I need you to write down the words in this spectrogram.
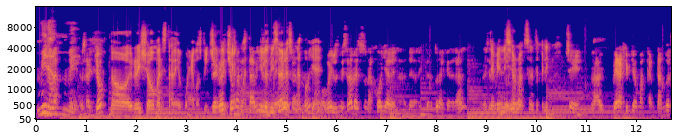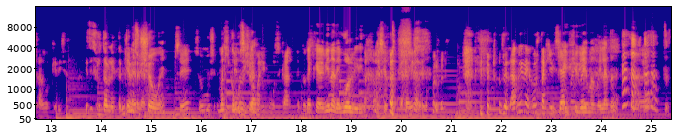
mírame. O sea, yo No, el Great Showman está de huevos, pinche. The Great Showman Jackman. está bien. Y Los Miserables es una joya, ¿eh? Güey, Los Miserables es una joya de la, de la literatura en general. También el le hicieron una excelente película. Sí, al ver a Hugh Jackman cantando es algo que dices. Es disfrutable. También tiene su verga. show, ¿eh? Sí, Su mágico tiene un show musical. mágico musical. La Entonces, que viene de Wolverine. ¿no es cierto? Carabina de Wolverine. Entonces, a mí me gusta Hugh Jackman. Hugh. Jackman bailando. Ah, tu, tu.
